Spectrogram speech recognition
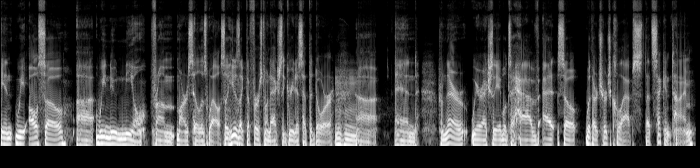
in we also uh, we knew Neil from Mars Hill as well. So he was like the first one to actually greet us at the door. Uh, and from there, we were actually able to have at, so with our church collapse that second time.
